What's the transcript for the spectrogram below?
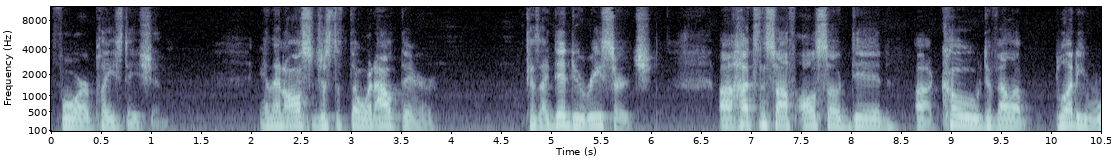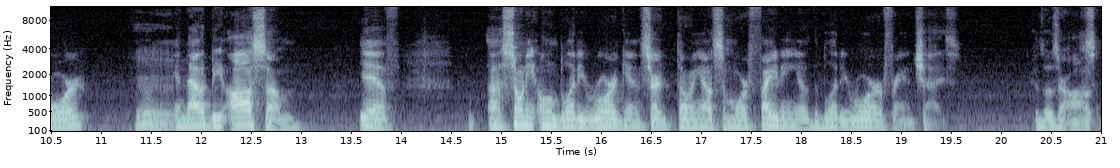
for PlayStation. And then also just to throw it out there, because I did do research. Uh, Hudson Soft also did uh, co-develop Bloody Roar, Hmm. and that would be awesome if uh, Sony owned Bloody Roar again and started throwing out some more fighting of the Bloody Roar franchise because those are awesome.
